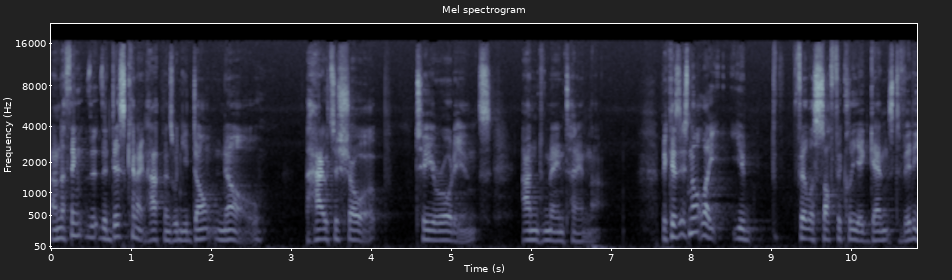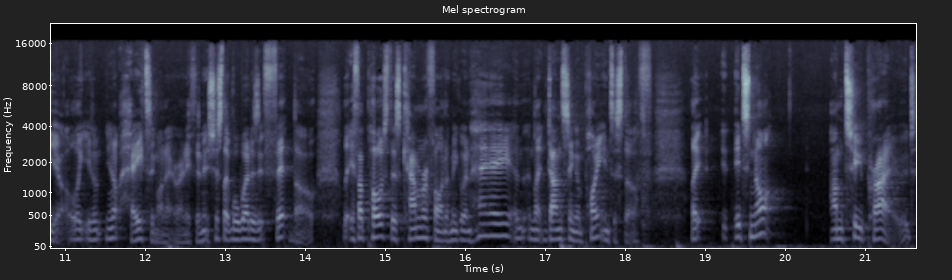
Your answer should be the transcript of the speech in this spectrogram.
And I think that the disconnect happens when you don't know how to show up to your audience and maintain that. Because it's not like you're philosophically against video. Like you don't, you're not hating on it or anything. It's just like, well, where does it fit though? Like if I post this camera phone of me going, hey, and, and like dancing and pointing to stuff, like it, it's not, I'm too proud.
